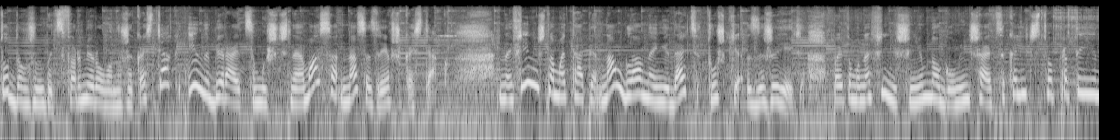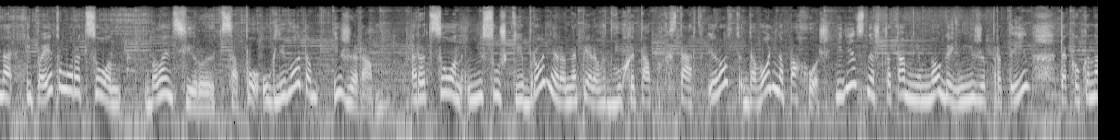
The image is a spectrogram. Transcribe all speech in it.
Тут должен быть сформирован уже костяк и набирается мышечная масса на созревший костяк. На финишном этапе нам главное не дать тушке зажиреть. Поэтому на финише немного уменьшается количество протеина, и поэтому рацион балансируется по углеводам и жирам. Рацион несушки и бройлера на первых двух этапах старт и рост довольно похож. Единственное, что там немного ниже протеин, так как у нас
